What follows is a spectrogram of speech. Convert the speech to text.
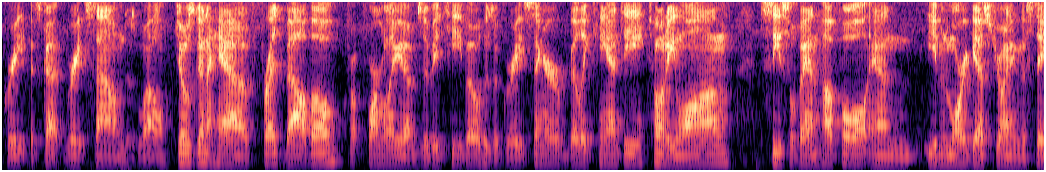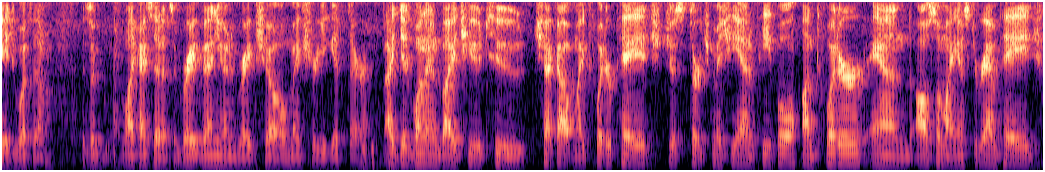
great it's got great sound as well joe's going to have fred balbo formerly of Zibby Tebow, who's a great singer billy canty tony long Cecil Van Huffel, and even more guests joining the stage with him. It's a, like I said, it's a great venue and a great show. Make sure you get there. I did want to invite you to check out my Twitter page. Just search Michiana People on Twitter and also my Instagram page,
